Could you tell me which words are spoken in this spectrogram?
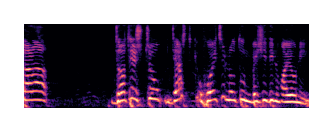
তারা যথেষ্ট, জাস্ট হয়েছে নতুন, বেশি দিন হয়ওনি।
